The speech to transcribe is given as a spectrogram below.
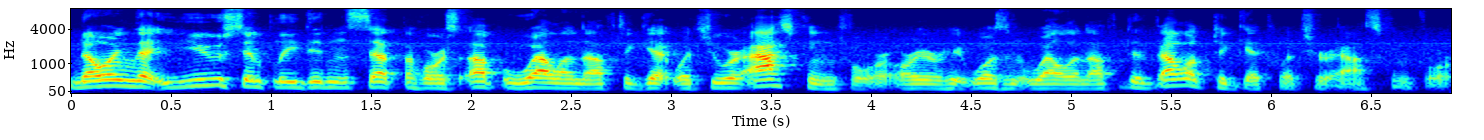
knowing that you simply didn't set the horse up well enough to get what you were asking for, or it wasn't well enough developed to get what you're asking for.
